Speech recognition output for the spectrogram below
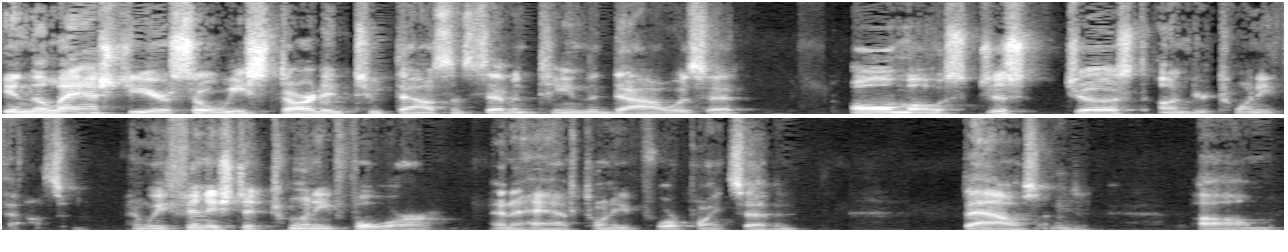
in the last year, so we started 2017, the Dow was at almost just just under 20,000 and we finished at 24 and a half 24.7 thousand um,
